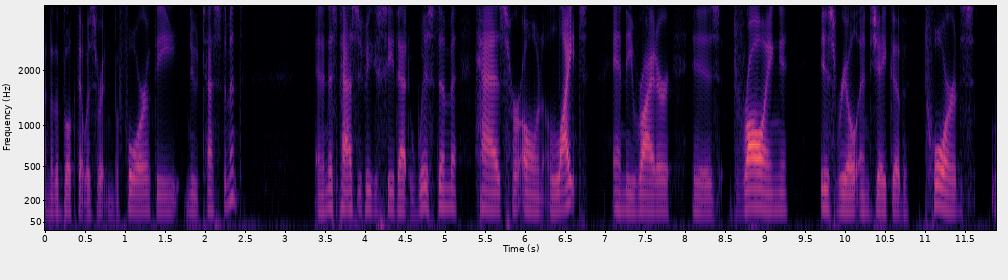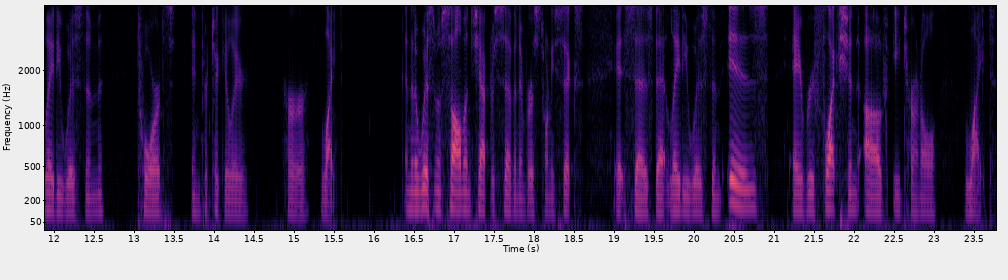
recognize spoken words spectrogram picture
another book that was written before the New Testament. And in this passage, we can see that wisdom has her own light, and the writer is drawing Israel and Jacob towards Lady Wisdom, towards, in particular, her light. And then in Wisdom of Solomon, chapter 7 and verse 26, it says that Lady Wisdom is a reflection of eternal light.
